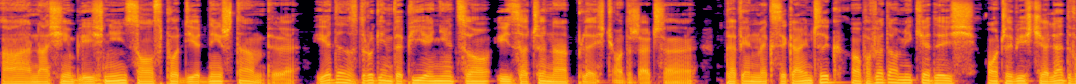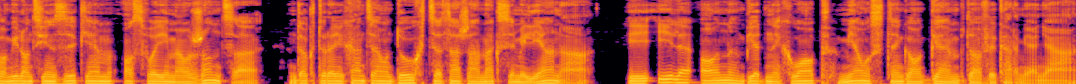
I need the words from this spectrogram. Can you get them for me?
A nasi bliźni są spod jednej sztampy. Jeden z drugim wypije nieco i zaczyna pleść od rzeczy. Pewien Meksykańczyk opowiadał mi kiedyś, oczywiście ledwo miląc językiem, o swojej małżonce, do której chadzę duch cesarza Maksymiliana, I ile on, biedny chłop, miał z tego gęb do wykarmienia.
